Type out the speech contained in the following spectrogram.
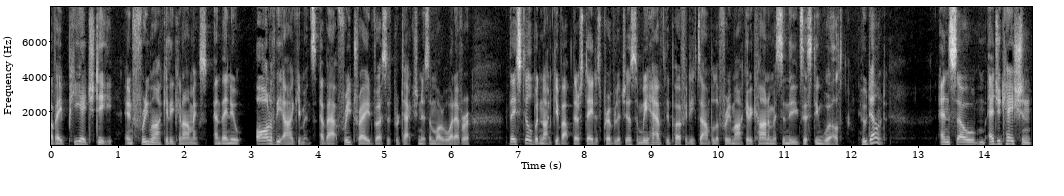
of a PhD in free market economics and they knew all of the arguments about free trade versus protectionism or whatever, they still would not give up their status privileges. And we have the perfect example of free market economists in the existing world who don't. And so education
